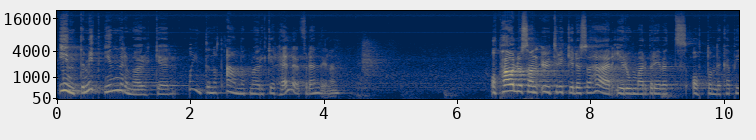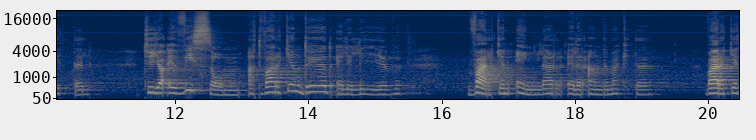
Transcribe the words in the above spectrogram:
Inte mitt inre mörker och inte något annat mörker heller för den delen. Och Paulus han uttrycker det så här i Romarbrevets åttonde kapitel. Ty jag är viss om att varken död eller liv, varken änglar eller andemakter, varken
